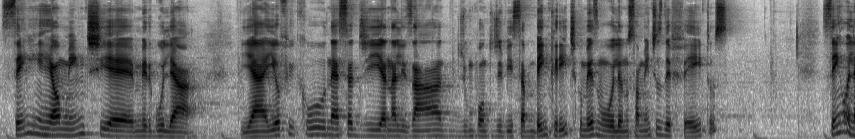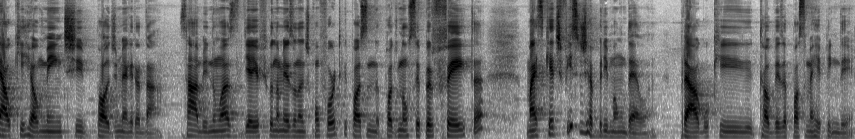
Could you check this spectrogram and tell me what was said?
sem realmente é, mergulhar. E aí eu fico nessa de analisar de um ponto de vista bem crítico mesmo, olhando somente os defeitos, sem olhar o que realmente pode me agradar, sabe? E aí eu fico na minha zona de conforto, que pode, pode não ser perfeita, mas que é difícil de abrir mão dela para algo que talvez eu possa me arrepender.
